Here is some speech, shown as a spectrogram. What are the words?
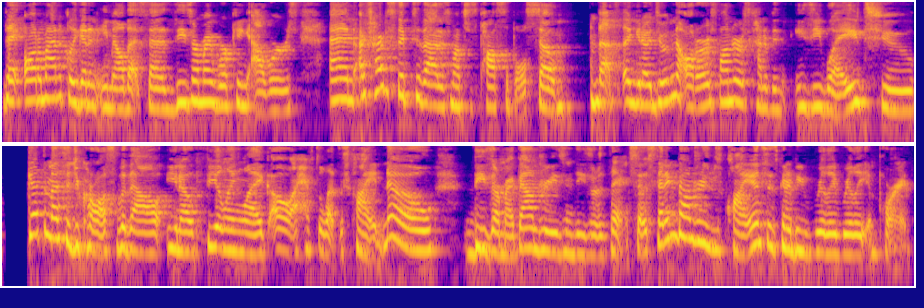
they automatically get an email that says these are my working hours and i try to stick to that as much as possible so that's you know doing the autoresponder is kind of an easy way to get the message across without, you know, feeling like, oh, I have to let this client know these are my boundaries and these are the things. So setting boundaries with clients is going to be really, really important.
